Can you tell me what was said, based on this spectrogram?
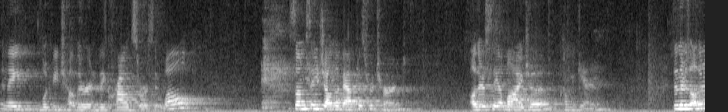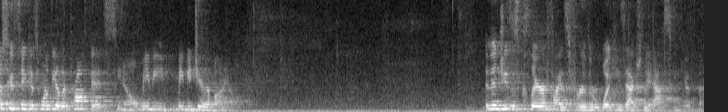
And they look at each other and they crowdsource it. Well, some say John the Baptist returned. Others say Elijah, come again. Then there's others who think it's one of the other prophets, you know, maybe, maybe Jeremiah. And then Jesus clarifies further what he's actually asking of them.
